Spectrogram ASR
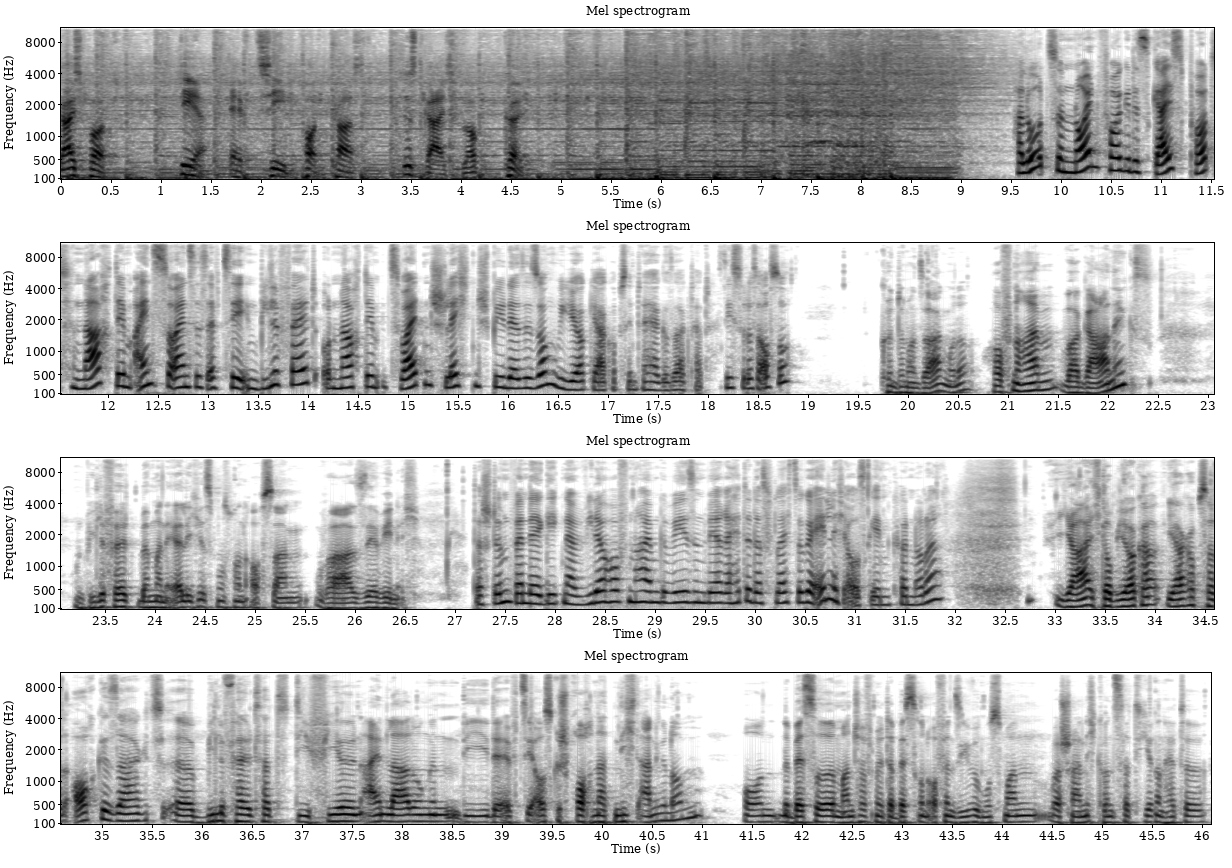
Geispod, der FC-Podcast des Geistblog Köln. Hallo zur neuen Folge des Geistpod nach dem 1:1 des FC in Bielefeld und nach dem zweiten schlechten Spiel der Saison, wie Jörg Jakobs hinterher gesagt hat. Siehst du das auch so? Könnte man sagen, oder? Hoffenheim war gar nichts. Und Bielefeld, wenn man ehrlich ist, muss man auch sagen, war sehr wenig. Das stimmt, wenn der Gegner wieder Hoffenheim gewesen wäre, hätte das vielleicht sogar ähnlich ausgehen können, oder? Ja, ich glaube, Jakobs hat auch gesagt, äh, Bielefeld hat die vielen Einladungen, die der FC ausgesprochen hat, nicht angenommen. Und eine bessere Mannschaft mit der besseren Offensive, muss man wahrscheinlich konstatieren, hätte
